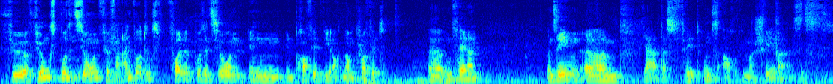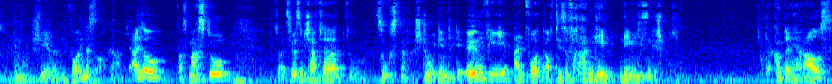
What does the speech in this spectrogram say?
für Führungspositionen, für verantwortungsvolle Positionen in, in Profit- wie auch Non-Profit-Umfeldern äh, und sehen, ähm, ja, das fällt uns auch immer schwerer. Es ist immer schwerer. Die wollen das auch gar nicht. Also, was machst du? So als Wissenschaftler, du suchst nach Studien, die dir irgendwie Antworten auf diese Fragen geben, neben diesen Gesprächen. Da kommt dann heraus,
